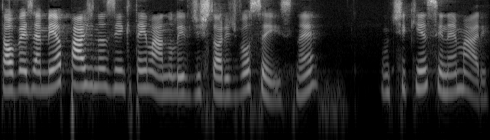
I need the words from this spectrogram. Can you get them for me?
Talvez é meia páginazinha que tem lá no livro de história de vocês, né? Um tiquinho assim, né, Mari?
